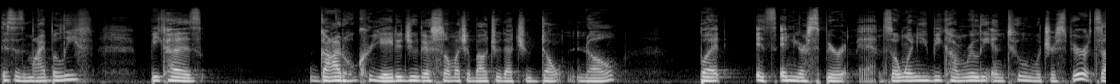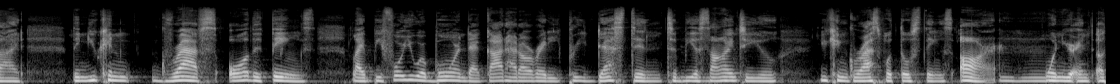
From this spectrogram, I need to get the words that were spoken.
This is my belief because god who created you there's so much about you that you don't know but it's in your spirit man. So when you become really in tune with your spirit side then you can grasp all the things. Like before you were born that god had already predestined to be assigned to you you can grasp what those things are when you're in, uh,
